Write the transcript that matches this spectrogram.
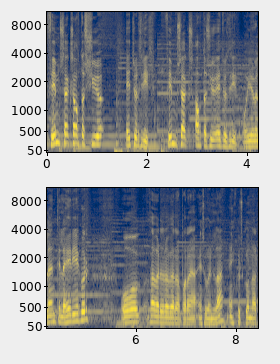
5687 123 5687 123 og ég vil endilega heyri ykkur. Og það verður að vera bara eins og vinnilega einhvers konar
